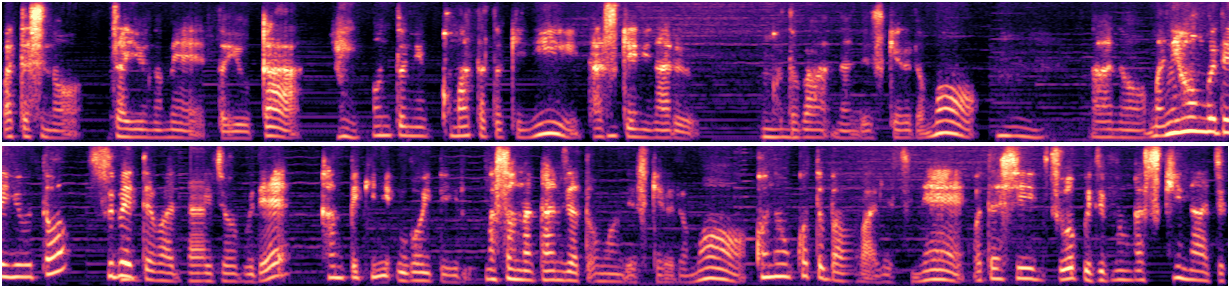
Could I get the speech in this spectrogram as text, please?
私の座右の銘というか、はい、本当に困った時に助けになる言葉なんですけれども、うん、あの、まあ、日本語で言うと、すべては大丈夫で、完璧に動いている。まあ、そんな感じだと思うんですけれども、この言葉はですね、私、すごく自分が好きな自己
